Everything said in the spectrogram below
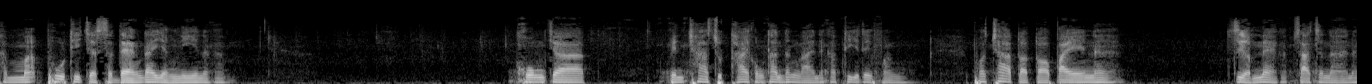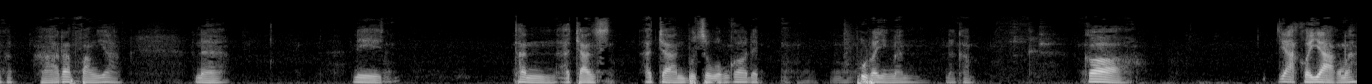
ธรรมะผู้ที่จะแสดงได้อย่างนี้นะครับ คงจะเป็นชาติสุดท้ายของท่านทั้งหลายนะครับ ที่จะได้ฟัง เพราะชาติต่อๆไปนะ เสื่อมแน่ครับ ศาสนานะครับ หารับฟังยากนะ นี่ท่านอาจารย์อาจารย์บุตรสวงก็ได้พูดไว้อย่างนั้นนะครับ ก็ยากกว่ายากนะ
